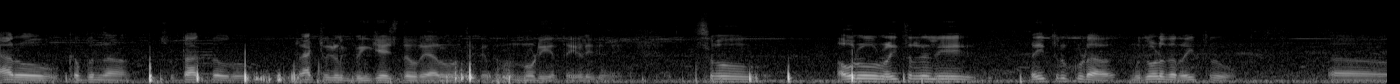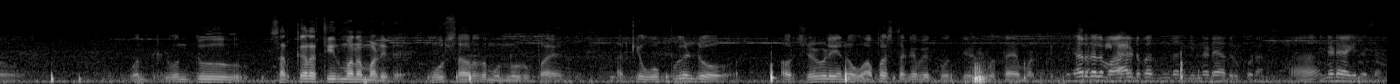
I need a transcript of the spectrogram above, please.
ಯಾರು ಕಬ್ಬನ್ನು ಸುಟ್ಟಾಕ್ದವರು ಟ್ರ್ಯಾಕ್ಟರ್ಗಳಿಗೆ ಬೆಂಕಿ ಹಚ್ಚಿದವ್ರು ಯಾರು ಅಂತಕ್ಕಂಥದ್ದು ನೋಡಿ ಅಂತ ಹೇಳಿದ್ದೀನಿ. ಸೊ ಅವರು ರೈತರಲ್ಲಿ ರೈತರು ಕೂಡ ಮುಧೋಳದ ರೈತರು ಒಂದು ಒಂದು ಸರ್ಕಾರ ತೀರ್ಮಾನ ಮಾಡಿದೆ. ಮೂರು ಸಾವಿರದ ಮುನ್ನೂರು ರೂಪಾಯಿ. ಅದಕ್ಕೆ ಒಪ್ಕೊಂಡು ಅವ್ರ ಚಳವಳಿಯನ್ನು ವಾಪಸ್ ತಗೋಬೇಕು ಅಂತೇಳಿ ಒತ್ತಾಯ ಮಾಡ್ತೀನಿ. ಬಿಹಾರದಲ್ಲಿ ಮಹಾಗಠಬಂಧನ್ ಹಿನ್ನಡೆ ಆದರೂ ಕೂಡ? ಹಿನ್ನಡೆ ಆಗಿದೆ ಸರ್.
